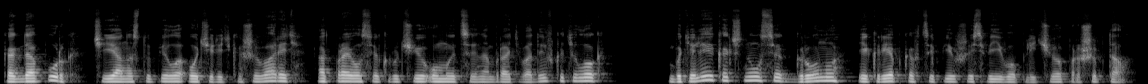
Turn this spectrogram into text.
Когда Пург, чья наступила очередь кошеварить, отправился к ручью умыться и набрать воды в котелок, Батилей качнулся к Грону и, крепко вцепившись в его плечо, прошептал.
